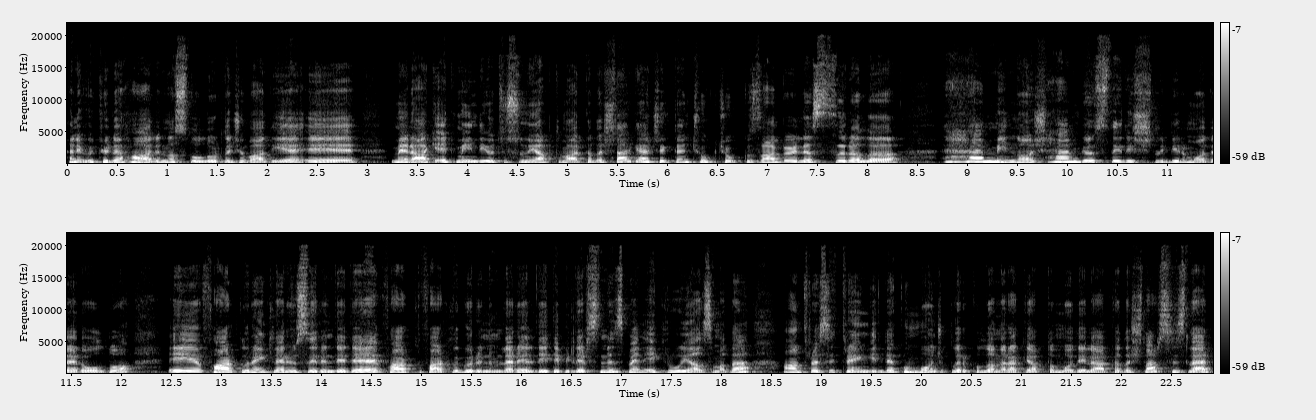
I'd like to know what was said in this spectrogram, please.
hani ütülü hali nasıl olurdu acaba diye e, merak etmeyin diye ütüsünü yaptım arkadaşlar. Gerçekten çok çok güzel böyle sıralı hem minnoş hem gösterişli bir model oldu. E, farklı renkler üzerinde de farklı farklı görünümler elde edebilirsiniz. Ben ekru yazmada antrasit renginde kum boncukları kullanarak yaptım modeli arkadaşlar. Sizler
